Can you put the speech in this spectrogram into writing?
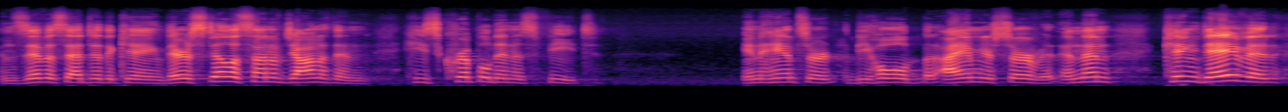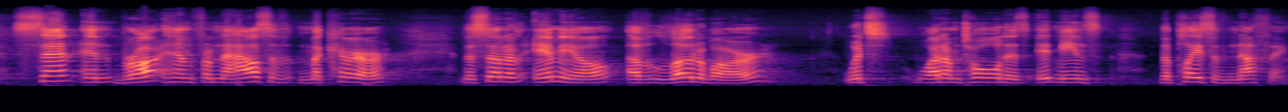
And Ziba said to the king, There is still a son of Jonathan. He's crippled in his feet. And he answered, Behold, but I am your servant. And then King David sent and brought him from the house of Machir, the son of Amiel of Lodabar, which what I'm told is it means the place of nothing.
